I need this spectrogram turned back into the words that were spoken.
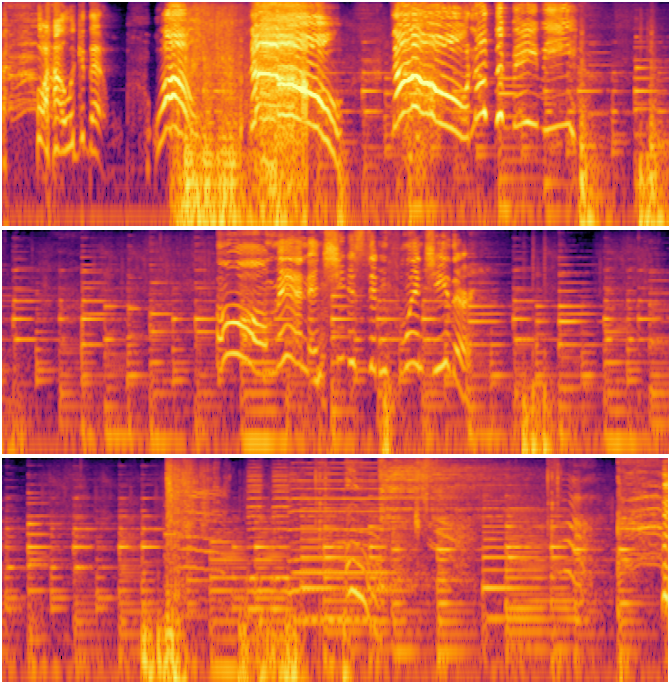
wow, look at that. Whoa! No! No! Not the baby! Oh man, and she just didn't flinch either.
